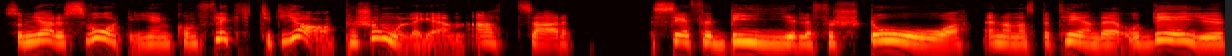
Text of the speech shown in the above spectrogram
som gör det svårt i en konflikt, tycker jag personligen. Att så här, se förbi eller förstå en annans beteende. Och det är ju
